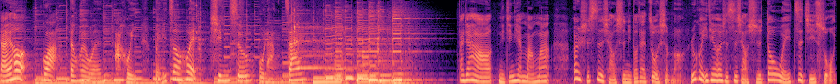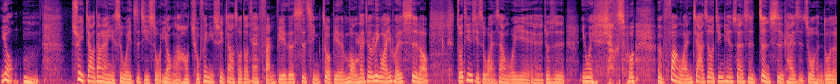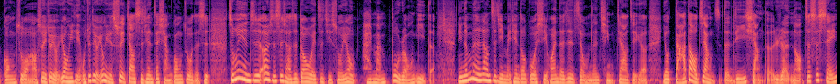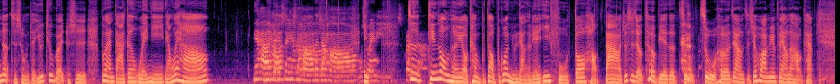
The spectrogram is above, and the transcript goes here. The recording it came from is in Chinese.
大家好，我邓慧文阿慧为你做会心思有人知。大家好，你今天忙吗？二十四小时你都在做什么？如果一天二十四小时都为自己所用，嗯。睡觉当然也是为自己所用，然后除非你睡觉的时候都在烦别的事情、做别的梦，那就另外一回事了。昨天其实晚上我也就是因为想说，放完假之后，今天算是正式开始做很多的工作哈，所以就有用一点，我觉得有用一点睡觉时间在想工作的事。总而言之，二十四小时都为自己所用，还蛮不容易的。你能不能让自己每天都过喜欢的日子？我们能请教这个有达到这样子的。理想的人哦，这是谁呢？这是我们的 YouTuber，就是布兰达跟维尼两位好。你好，你好，声音是好，大家好，我是维尼。这听众朋友看不到，不过你们两个连衣服都好搭哦，就是有特别的组 组合这样子，就画面非常的好看。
